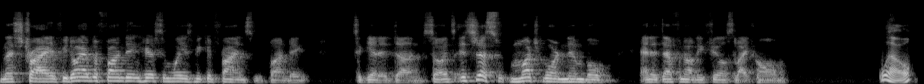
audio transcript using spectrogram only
let's try it. If we don't have the funding, here's some ways we could find some funding to get it done. So it's it's just much more nimble, and it definitely feels like home. Well,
